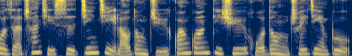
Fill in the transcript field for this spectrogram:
或者川崎市经济劳动局观光地区活动推荐部，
